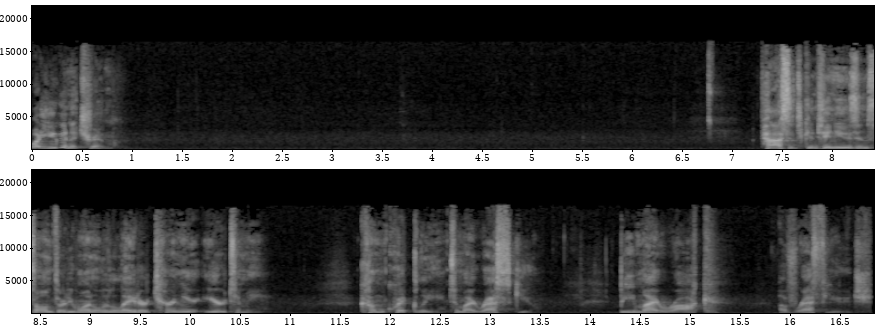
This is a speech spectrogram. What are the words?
what are you going to trim? Passage continues in Psalm 31 a little later Turn your ear to me. Come quickly to my rescue. Be my rock of refuge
